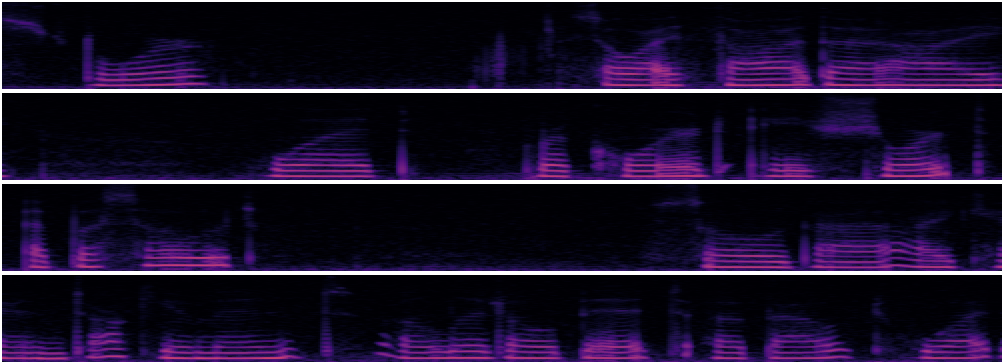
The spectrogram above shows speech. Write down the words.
store. So I thought that I would record a short episode so that I can document a little bit about what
